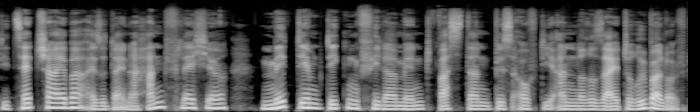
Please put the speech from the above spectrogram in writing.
die Z-Scheibe, also deine Handfläche, mit dem dicken Filament, was dann bis auf die andere Seite rüberläuft.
